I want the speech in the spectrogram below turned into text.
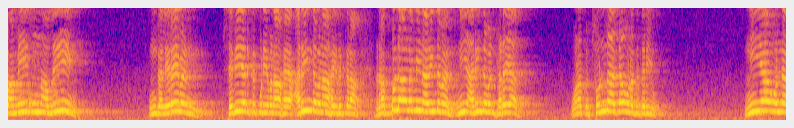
சமீஉன் அலீம். உங்கள் இறைவன் செவியேற்கக்கூடியவனாக அறிந்தவனாக இருக்கிறான். ரப்புல் ஆலமீன் அறிந்தவன் நீ அறிந்தவன் கிடையாது. உனக்கு சொன்னா தான் உனக்கு தெரியும். நீயா ஒன்று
